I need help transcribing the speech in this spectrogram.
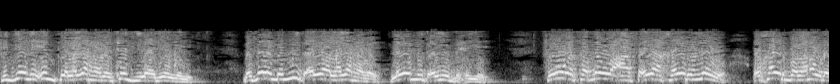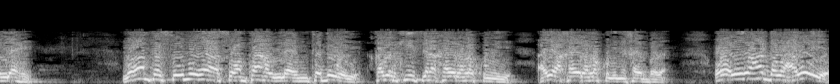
fidyadii intii laga rabay ka ziyaadiyo weye masalanba mud ayaa laga rabay laba mud ayuu bixiyey. Fa huwa tadawucaas ayaa khayrun lahu oo khayr badanow dha ilaahay. Wa an tasuumuu inaad soontaanow ilaahay mubtada weye qabarkiisina khayrun lakum weye ayaa khayrun lakum idin khayr badan. Oo ido hadda waxa weeye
